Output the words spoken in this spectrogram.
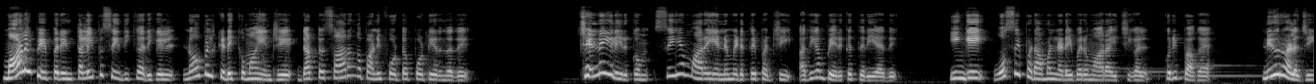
மாலை பேப்பரின் தலைப்பு செய்திக்கு அருகில் நோபல் கிடைக்குமா என்று டாக்டர் சாரங்கபாணி போட்டோ போட்டிருந்தது. சென்னையில் இருக்கும் சிஎம்ஆர்ஐ என்னும் இடத்தை பற்றி அதிகம் பேருக்கு தெரியாது. இங்கே ஓசைப்படாமல் நடைபெறும் ஆராய்ச்சிகள் குறிப்பாக நியூராலஜி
